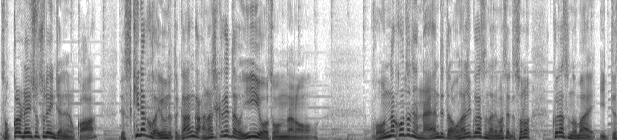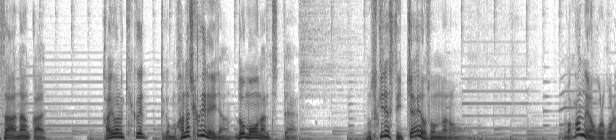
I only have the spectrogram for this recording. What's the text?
そっから練習すればいいんじゃねえのか？で好きな子がいるんだったらガンガン話しかけた方がいいよそんなの。こんなことで悩んでたら同じクラスになりませんってそのクラスの前行ってさなんか会話のきっかけってかもう話しかけねえじゃん。どうもなんつって。もう好きですって言っちゃえよそんなの。わかんねえよこれこれ。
